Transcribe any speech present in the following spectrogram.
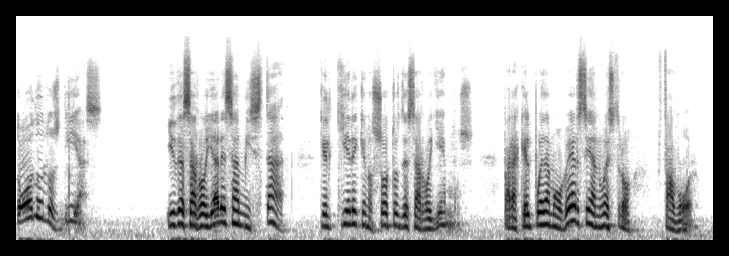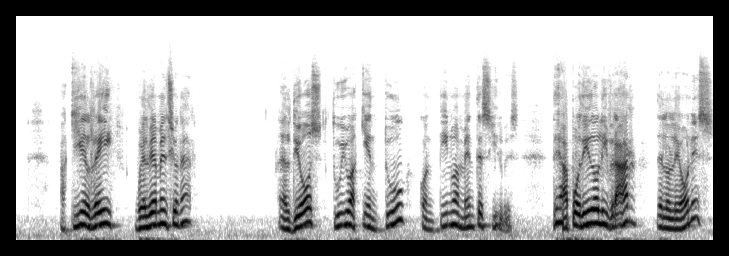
todos los días y desarrollar esa amistad que Él quiere que nosotros desarrollemos para que Él pueda moverse a nuestro favor. Aquí el rey vuelve a mencionar el Dios tuyo a quien tú continuamente sirves, ¿te ha podido librar de los leones?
